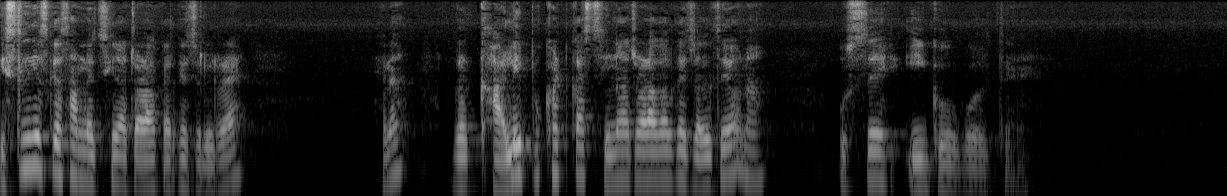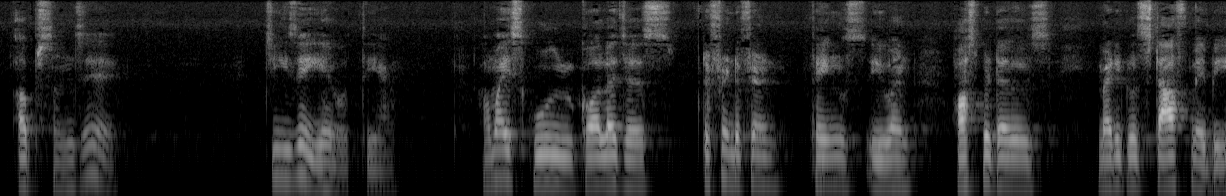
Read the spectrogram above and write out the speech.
इसलिए इसके सामने सीना चौड़ा करके चल रहा है। है ना? अगर खाली पुखट का सीना चौड़ा करके चलते हो ना उससे ईगो बोलते हैं। अब समझे? चीज़ें ये होती हैं। हमारे school, colleges different different things even hospitals medical staff में भी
